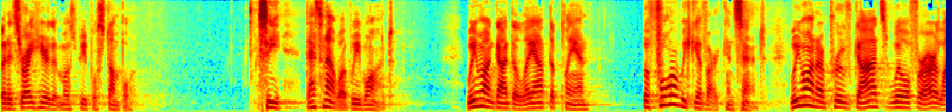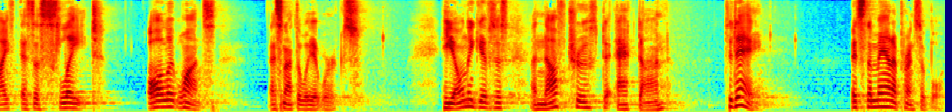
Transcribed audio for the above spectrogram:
but it's right here that most people stumble. See, that's not what we want. We want God to lay out the plan before we give our consent. We want to approve God's will for our life as a slate, all at once. That's not the way it works. He only gives us enough truth to act on today. It's the manna principle.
